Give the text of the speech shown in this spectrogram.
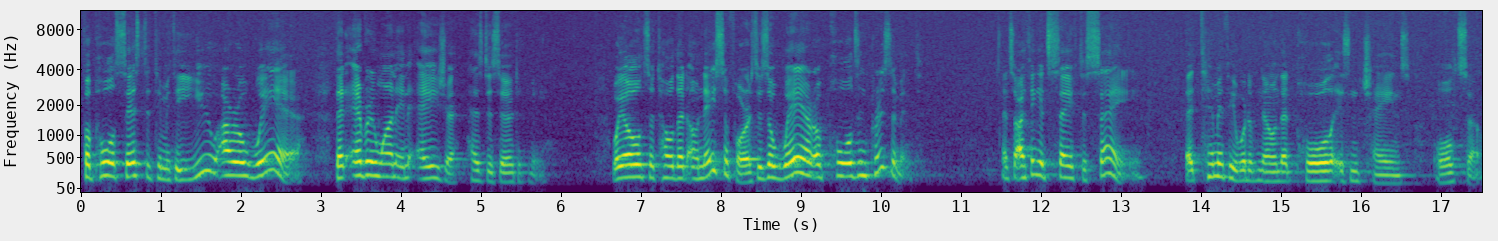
For Paul says to Timothy, You are aware that everyone in Asia has deserted me. We are also told that Onesiphorus is aware of Paul's imprisonment. And so I think it's safe to say that Timothy would have known that Paul is in chains also.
